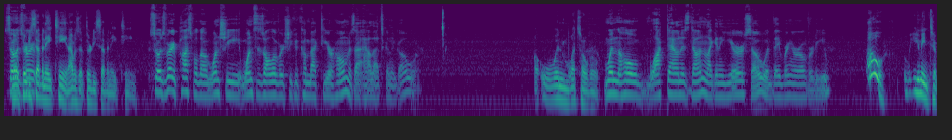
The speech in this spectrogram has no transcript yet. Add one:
So no, 3718. Very... I was at 3718. So it's very possible though once she once it's all over she could come back to your home. Is that how that's going to go? Or? Uh, when what's over? When the whole lockdown is done, like in a year or so, would they bring her over to you? Oh, you mean to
